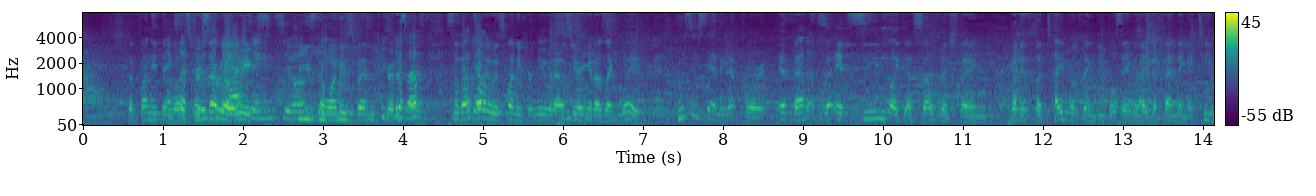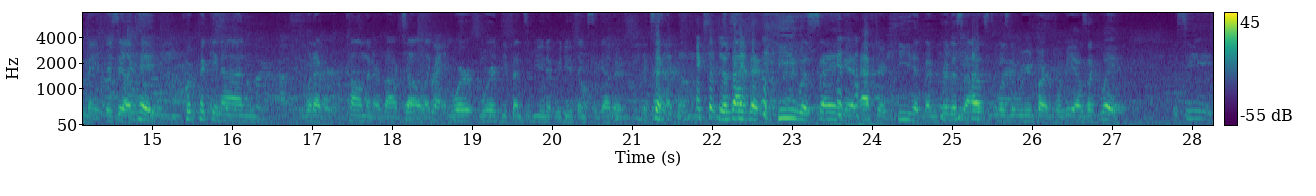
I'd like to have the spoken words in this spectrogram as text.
the funny thing Except was for was several weeks, to- he's the one who's been criticized. So that's Yep. why it was funny for me when I was hearing it. I was like, wait, who's he standing up for? It, that's, it seemed like a selfish thing, but it's the type of thing people say when they're defending a teammate. They say like, hey, quit picking on whatever, Kallman or Boxall. Like Right. we're we're a defensive unit. We do things together. Except Except the fact him. that he was saying it after he had been criticized was the weird part for me. I was like, wait, is he?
